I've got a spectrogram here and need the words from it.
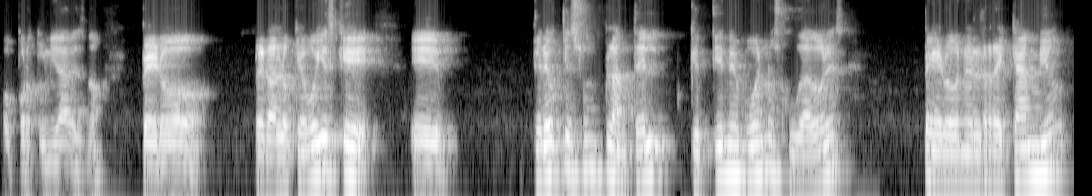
oportunidades, ¿no? pero, pero a lo que voy es que eh, creo que es un plantel que tiene buenos jugadores, pero en el recambio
